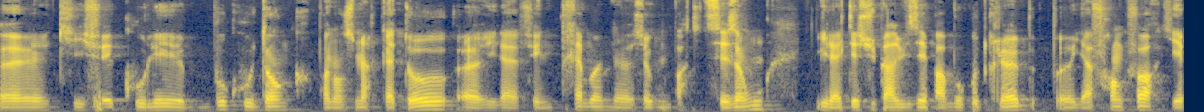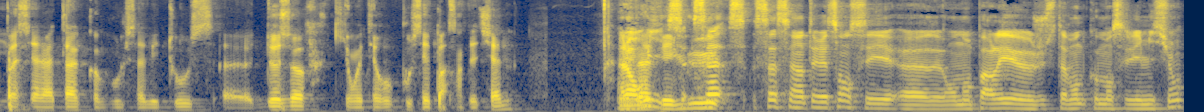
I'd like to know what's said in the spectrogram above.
euh, qui fait couler beaucoup d'encre pendant ce mercato. Euh, il a fait une très bonne seconde partie de saison. Il a été supervisé par beaucoup de clubs. il y a Francfort qui est passé à l'attaque, comme vous le savez tous. deux offres qui ont été repoussées par Saint-Etienne. Alors oui, ça, c'est intéressant. C'est, on en parlait juste avant de commencer l'émission.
